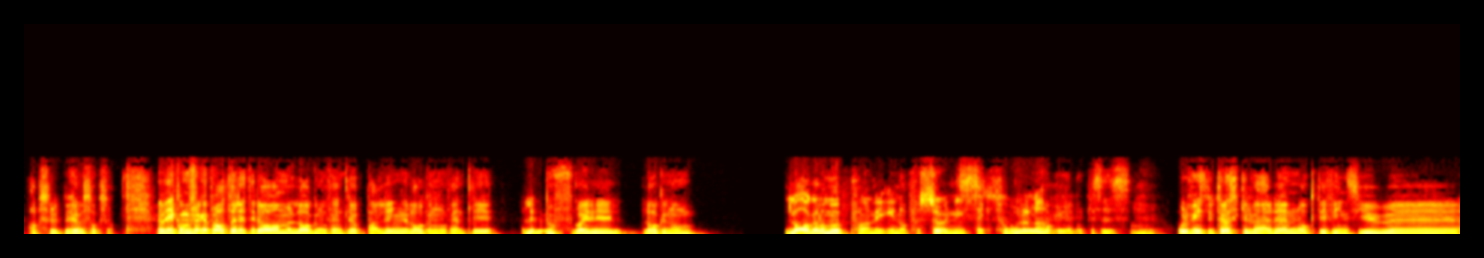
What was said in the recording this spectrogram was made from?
absolut behövs också. Men vi kommer försöka prata lite idag om lagen om offentlig upphandling, lagen om offentlig, eller UFF, vad är det, lagen om Lagen om upphandling inom försörjningssektorerna. Så är det, precis. Mm. Och det finns ju tröskelvärden och det finns ju... Eh,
